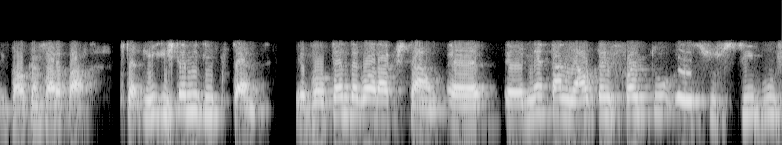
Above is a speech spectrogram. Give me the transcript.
e para alcançar a paz. Portanto, isto é muito importante. Voltando agora à questão, uh, uh, Netanyahu tem feito sucessivos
